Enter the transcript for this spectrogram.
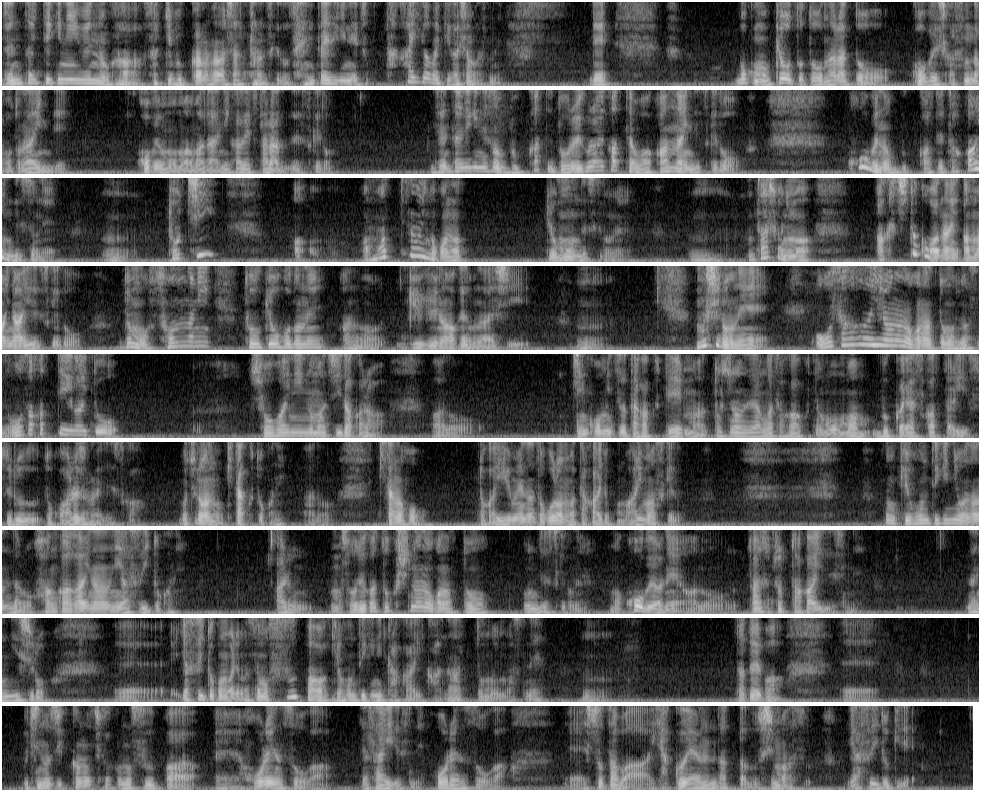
全体的に言えるのが、さっき物価の話だったんですけど、全体的にね、ちょっと高いような気がしますね。で、僕も京都と奈良と神戸しか住んだことないんで、神戸もまあまだ2ヶ月足らずですけど、全体的にその物価ってどれぐらいかってわかんないんですけど、神戸の物価って高いんですよね。うん。土地？あ、余ってないのかなって思うんですけどね。うん。確かにまあ、空き地とかはない、あまりないですけど、でもそんなに東京ほどね、あの、ぎゅうぎゅうなわけでもないし、うん。むしろね、大阪が異常なのかなって思いますね。大阪って意外と、商売人の街だから、あの、人口密度高くて、まあ土地の値段が高くても、まあ物価安かったりするとこあるじゃないですか。もちろんあの、北区とかね、あの、北の方とか有名なところはまあ高いとこもありますけど、でも基本的にはなんだろう、繁華街なのに安いとかね。ある。まあ、それが特殊なのかなって思うんですけどね。まあ、神戸はね、あの、確かちょっと高いですね。何にしろ。えー、安いとこもあります。でもスーパーは基本的に高いかなって思いますね。うん。例えば、えー、うちの実家の近くのスーパー、えー、ほうれん草が、野菜ですね。ほうれん草が、えー、一束100円だったとします。安い時で。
